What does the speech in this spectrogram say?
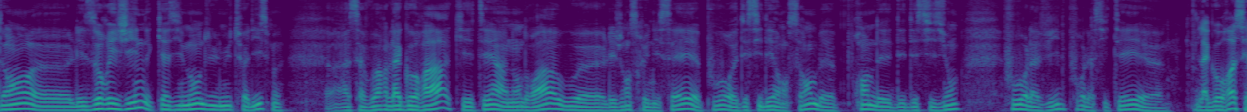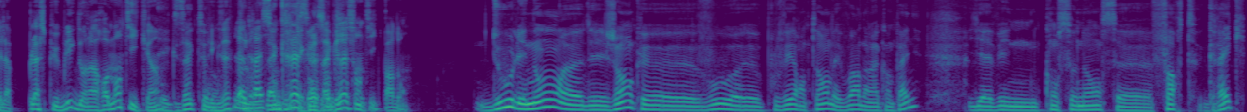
dans euh, les origines quasiment du mutualisme, à savoir l'agora, qui était un endroit où euh, les gens se réunissaient pour décider ensemble, prendre des, des décisions pour la ville, pour la cité. L'Agora, c'est la place publique dans la Rome antique. hein. exactement. Exactement. La Grèce La antique. Grèce, La antique. Grèce antique, pardon. D'où les noms euh, des gens que vous euh, pouvez entendre et voir dans la campagne. Il y avait une consonance euh, forte grecque,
